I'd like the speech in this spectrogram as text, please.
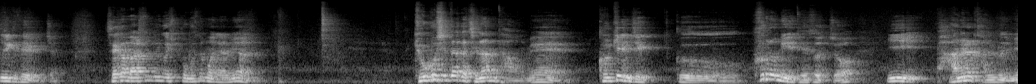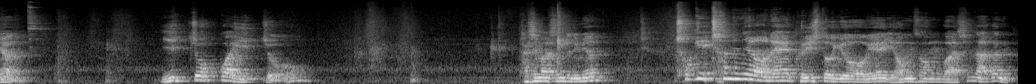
이렇게 되어 있죠. 제가 말씀드리고 싶은 것은 뭐냐면 교부 시대가 지난 다음에 그렇게 이제 그 흐름이 됐었죠. 이 반을 가르면 이쪽과 이쪽 다시 말씀드리면 초기 천년의 그리스도교의 영성과 신학은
